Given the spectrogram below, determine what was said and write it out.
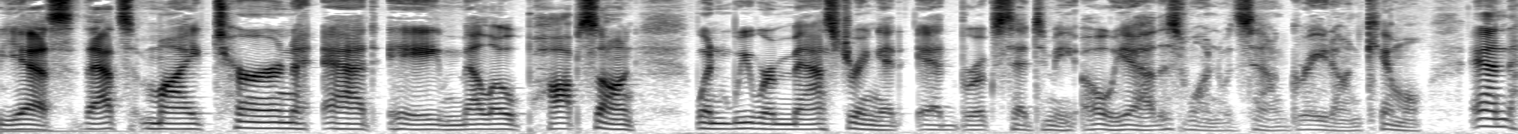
Yes, that's my turn at a mellow pop song. When we were mastering it, Ed Brooks said to me, Oh, yeah, this one would sound great on Kimmel. And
